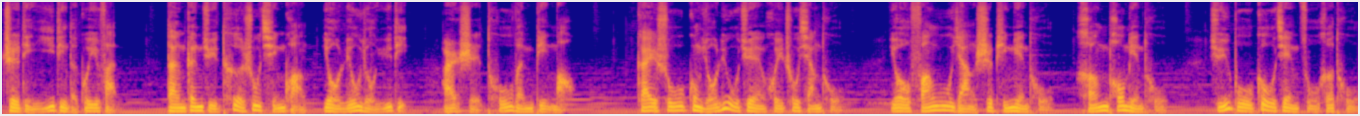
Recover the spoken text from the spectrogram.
制定一定的规范，但根据特殊情况又留有余地。二是图文并茂。该书共有六卷绘出详图，有房屋仰视平面图、横剖面图、局部构件组合图、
